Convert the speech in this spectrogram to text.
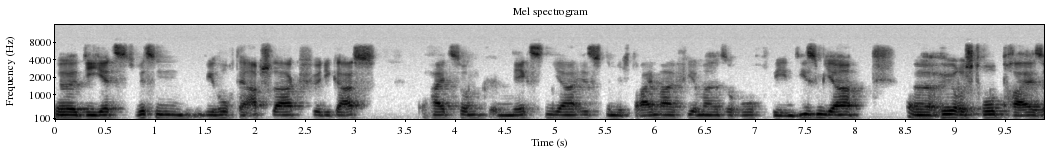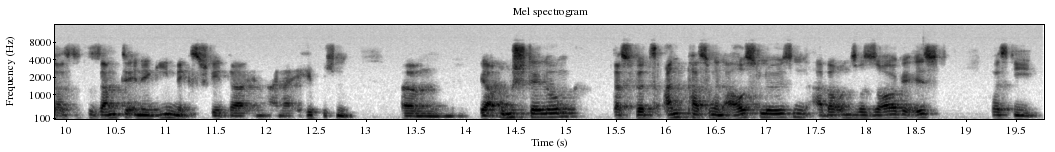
äh, die jetzt wissen, wie hoch der Abschlag für die Gasheizung im nächsten Jahr ist, nämlich dreimal, viermal so hoch wie in diesem Jahr. Äh, höhere Strompreise, also das gesamte Energiemix steht da in einer erheblichen ähm, ja, Umstellung. Das wird Anpassungen auslösen, aber unsere Sorge ist, dass die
